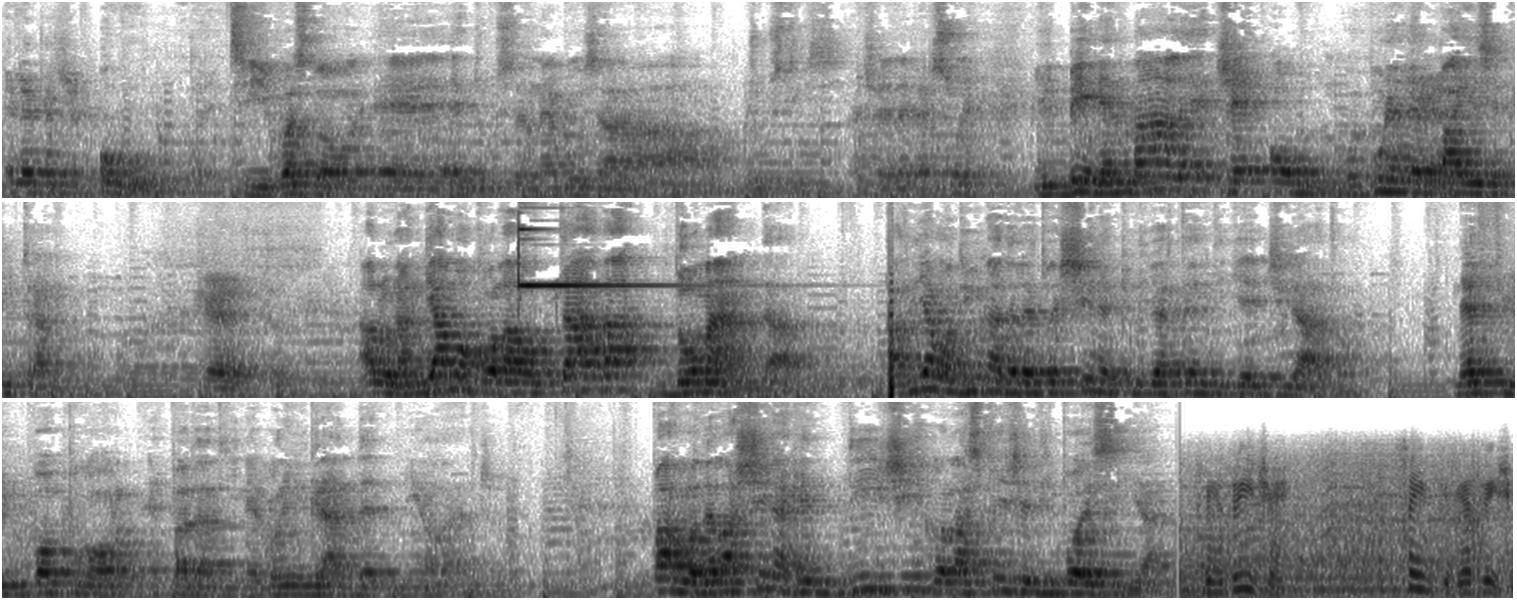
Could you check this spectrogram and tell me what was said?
e le persone ovunque. Sì, questo è, è giusto, è una cosa giustissima. Cioè, le persone, il bene e il male c'è ovunque, pure nel Certo. paese più tranquillo. Certo. Allora, andiamo con la ottava domanda. Parliamo di una delle tue scene più divertenti che hai girato nel film Popcorn e Patatine con il grande Nino D'Angelo. Parlo della scena che dici con la specie di poesia. Beatrice, senti Beatrice,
